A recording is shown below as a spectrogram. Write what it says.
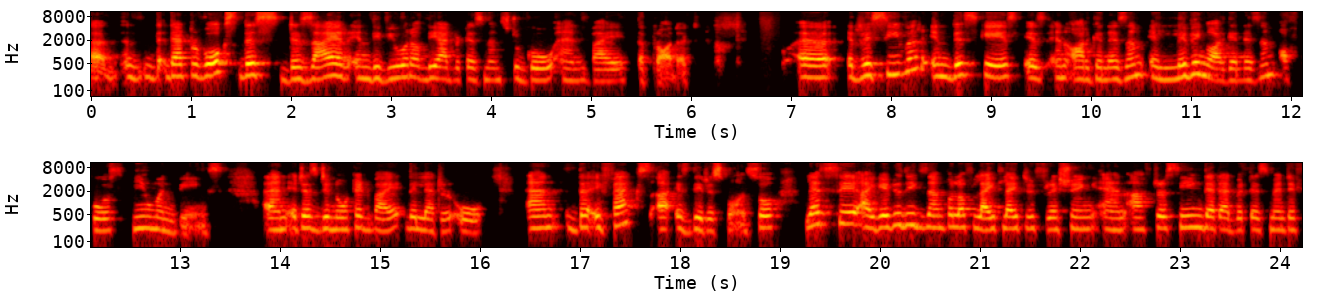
uh, th- that provokes this desire in the viewer of the advertisements to go and buy the product a receiver in this case is an organism a living organism of course human beings. And it is denoted by the letter o. And the effects is the response. So let's say i gave you the example of light light refreshing and after seeing that advertisement if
